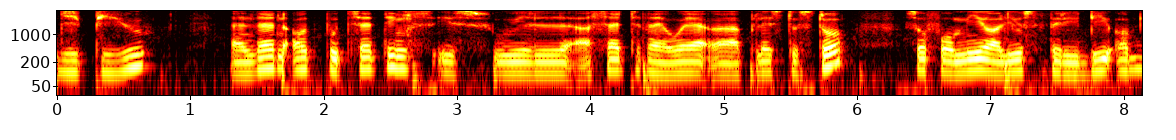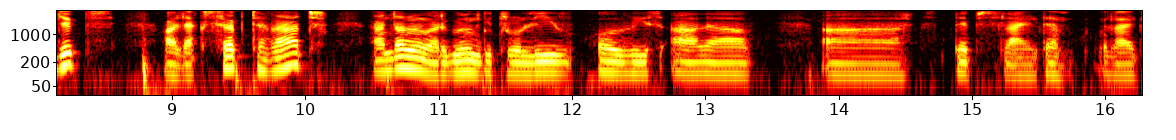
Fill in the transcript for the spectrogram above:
GPU and then output settings is will uh, set the where uh, place to store. So for me I'll use 3d objects. I'll accept that. And then we're going to leave all these other uh, steps like them like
